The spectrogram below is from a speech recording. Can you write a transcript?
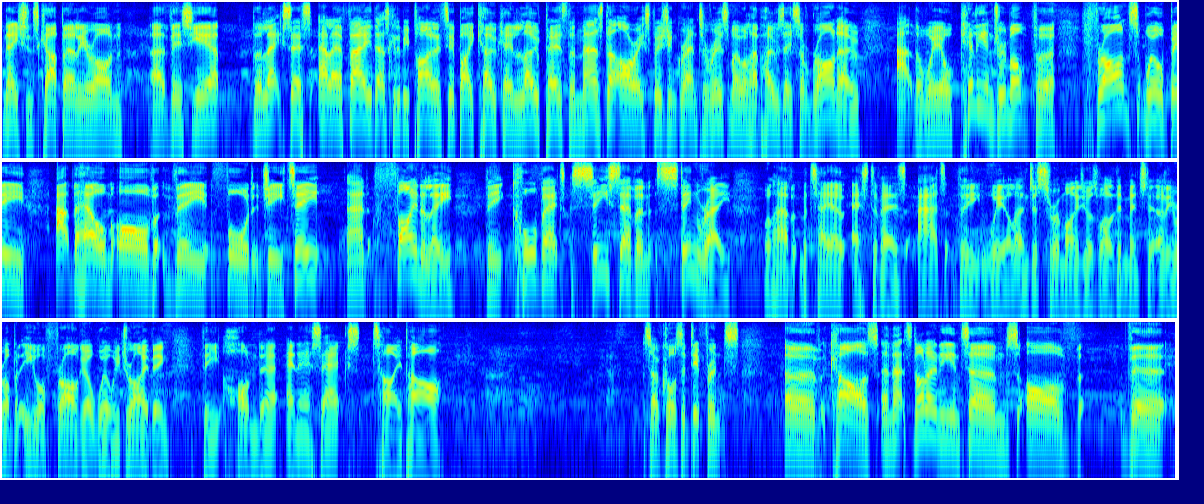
Nations Cup earlier on uh, this year the Lexus LFA. That's going to be piloted by Coque Lopez. The Mazda RX Vision Gran Turismo will have Jose Serrano at the wheel. Kylian Drumont for France will be at the helm of the Ford GT. And finally, the Corvette C7 Stingray will have Mateo Estevez at the wheel. And just to remind you as well, I didn't mention it earlier on, but Igor Fraga will be driving the Honda NSX Type R. So, of course, a difference of cars, and that's not only in terms of the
